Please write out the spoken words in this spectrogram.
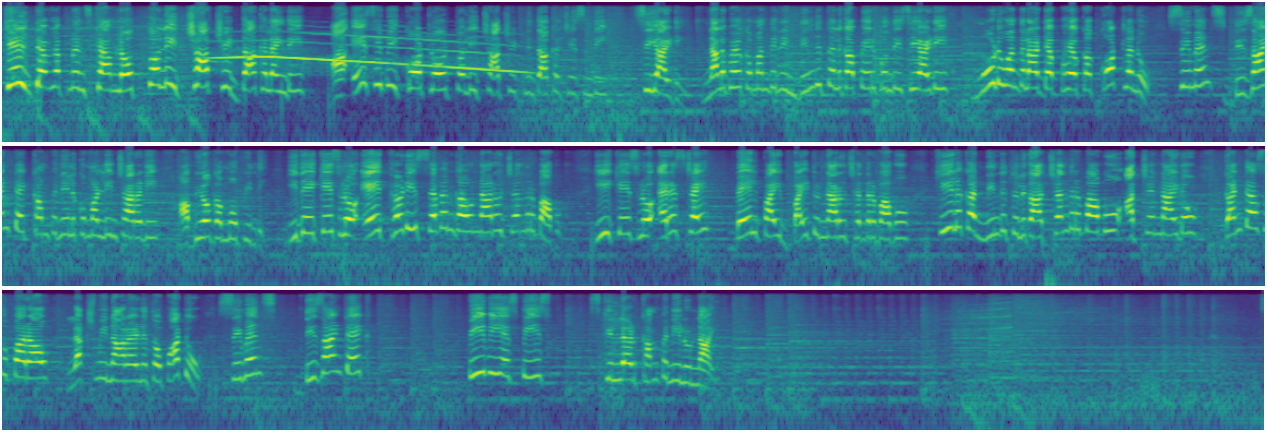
Skill development స్కామ్లో తొలి charge sheet దాఖలైంది. ఆ ఏసీబీ కోర్టులో తొలి ఛార్జ్ షీట్ని దాఖలు చేసింది సిఐడి నలభై ఒక్క మందిని నిందితులుగా పేర్కొంది సిఐడి మూడు వందల డెబ్బై ఒక్క కోట్లను సిమెంట్స్ డిజైన్ టెక్ కంపెనీలకు మళ్ళించారని అభియోగం మోపింది. ఇదే కేసులో ఏ థర్టీ సెవెన్గా ఉన్నారు చంద్రబాబు. ఈ కేసులో అరెస్ట్ అయి బెయిల్ పై బయటున్నారు చంద్రబాబు. కీలక నిందితులుగా చంద్రబాబు అచ్చెన్నాయుడు గంటా సుబ్బారావు లక్ష్మీనారాయణతో పాటు cements design tech PVSP skiller కంపెనీలున్నాయి.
